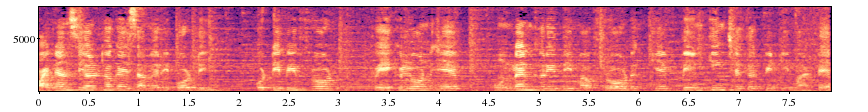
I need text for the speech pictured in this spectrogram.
ફાઇનાન્શિયલ ઠગાઈ સામે reporting OTP fraud fake loan app online ખરીદીમાં ફ્રોડ કે બેન્કિંગ છેતરપિંડી માટે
